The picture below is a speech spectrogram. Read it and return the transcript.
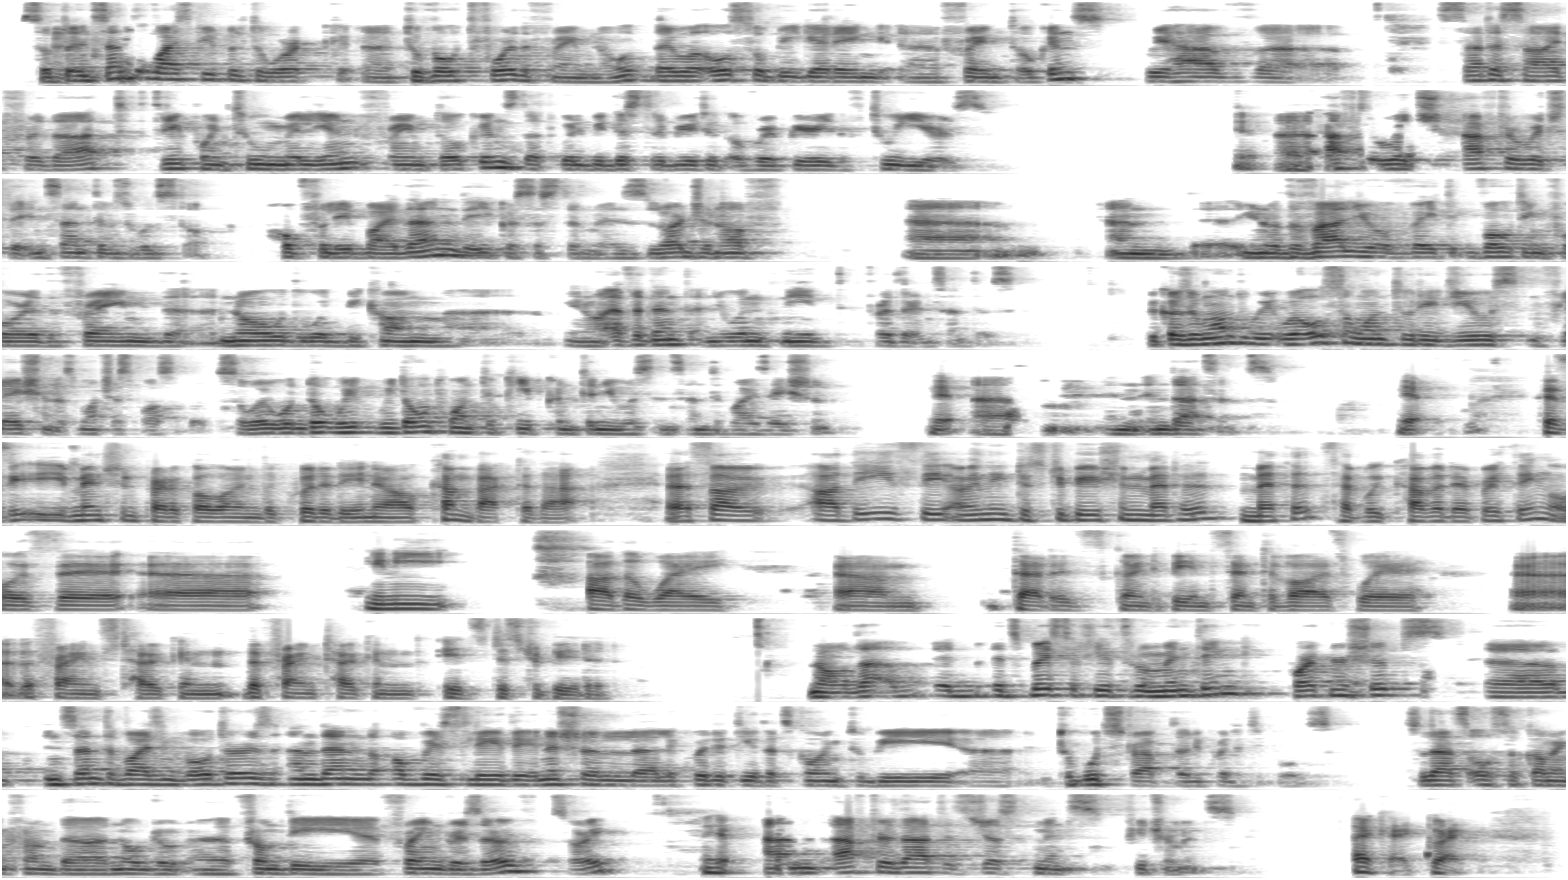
So to incentivize people to work uh, to vote for the frame node they will also be getting uh, frame tokens. We have uh, set aside for that 3.2 million frame tokens that will be distributed over a period of two years. Yeah. Uh, after which, after which the incentives will stop. Hopefully, by then the ecosystem is large enough, um, and uh, you know the value of voting for the framed uh, node would become uh, you know evident, and you wouldn't need further incentives because we want we, we also want to reduce inflation as much as possible. So we, would, we, we don't want to keep continuous incentivization yeah. Um, in, in that sense. Yeah, because you mentioned protocol owned liquidity. Now I'll come back to that. Uh, so, are these the only distribution method methods? Have we covered everything, or is there uh, any other way um, that is going to be incentivized where uh, the frames token, the frame token, is distributed? No, that it, it's basically through minting partnerships, uh, incentivizing voters, and then obviously the initial uh, liquidity that's going to be uh, to bootstrap the liquidity pools. So that's also coming from the node uh, from the framed reserve. Sorry, yep. and after that it's just mints, future mints. Okay, great.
